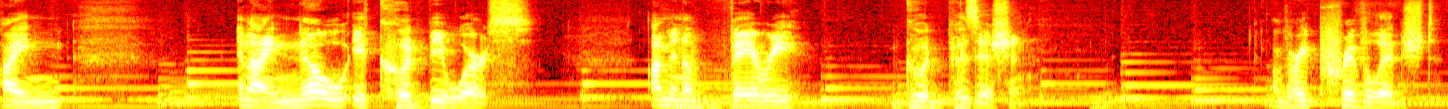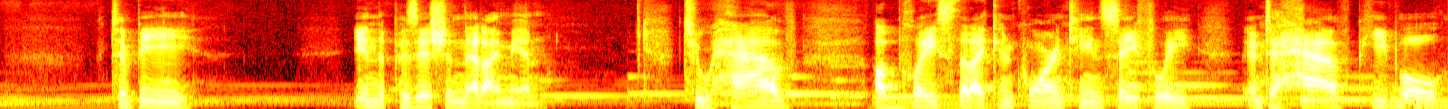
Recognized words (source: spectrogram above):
I, and I know it could be worse. I'm in a very good position. I'm very privileged to be in the position that I'm in. To have a place that I can quarantine safely and to have people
